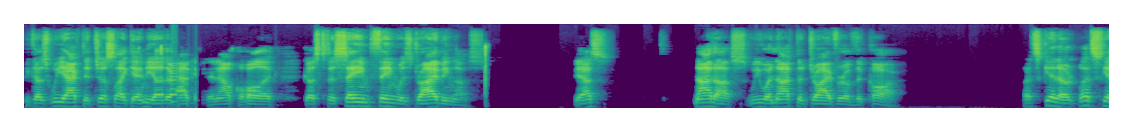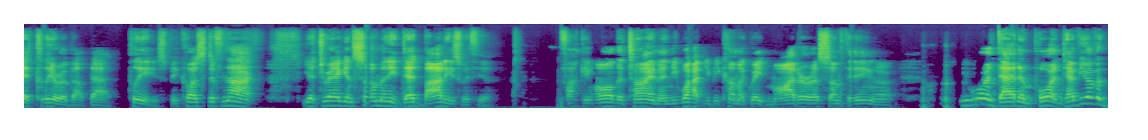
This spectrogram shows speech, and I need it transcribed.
because we acted just like any other addict and alcoholic because the same thing was driving us. Yes? Not us. We were not the driver of the car. Let's get out let's get clear about that, please, because if not, you're dragging so many dead bodies with you. Fucking all the time, and you what? You become a great martyr or something, or you weren't that important. Have you ever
